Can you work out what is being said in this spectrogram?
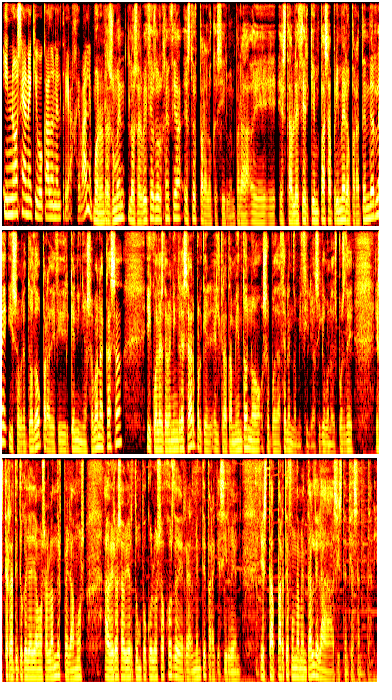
y no se han equivocado en el triaje, ¿vale? Bueno, en resumen, los servicios de urgencia, esto es para lo que sirven, para eh, establecer quién pasa primero para atenderle y sobre todo para decidir qué niños se van a casa y cuáles deben ingresar, porque el tratamiento no se puede hacer en domicilio. Así que bueno, después de este ratito que ya llevamos hablando, esperamos haberos abierto un poco los ojos de realmente para qué sirven esta parte fundamental de la asistencia sanitaria.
